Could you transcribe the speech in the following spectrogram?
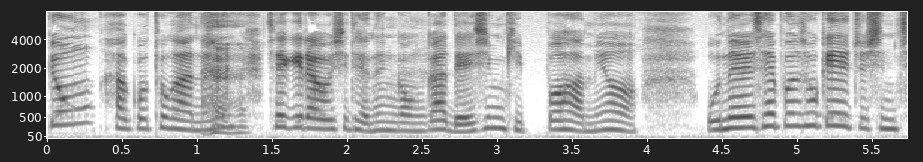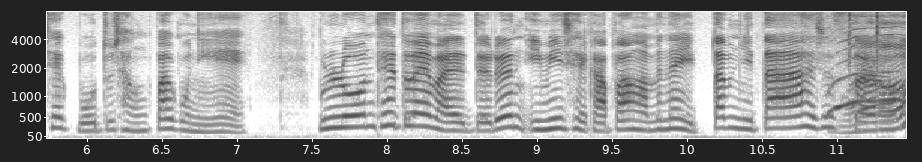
뿅 하고 통하는 책이라웃이 되는 건가 내심 기뻐하며 오늘 세 분 소개해 주신 책 모두 장바구니에 물론 태도의 말들은 이미 제 가방 안에 있답니다 하셨어요.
